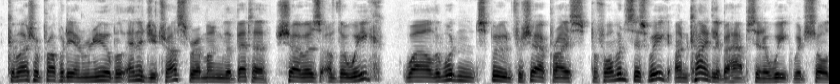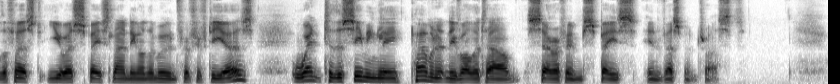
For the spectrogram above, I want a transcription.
Commercial property and renewable energy trusts were among the better showers of the week, while the wooden spoon for share price performance this week, unkindly perhaps in a week which saw the first US space landing on the moon for 50 years, went to the seemingly permanently volatile Seraphim Space Investment Trust.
